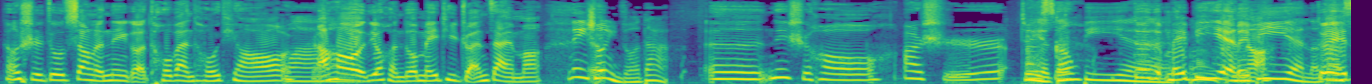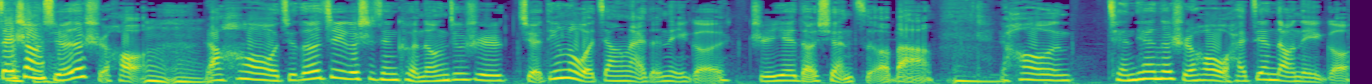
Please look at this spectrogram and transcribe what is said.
当时就上了那个头版头条，然后有很多媒体转载嘛。那时候你多大？嗯，那时候二十，就也刚毕业，对对，没毕业，没毕业呢，对，在上学的时候，嗯嗯。然后我觉得这个事情可能就是决定了我将来的那个职业的选择吧。嗯。然后前天的时候，我还见到那个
